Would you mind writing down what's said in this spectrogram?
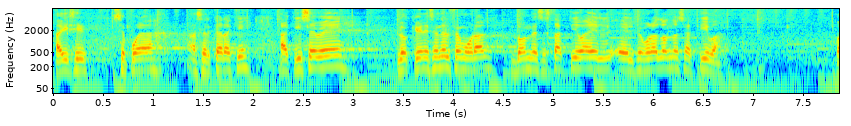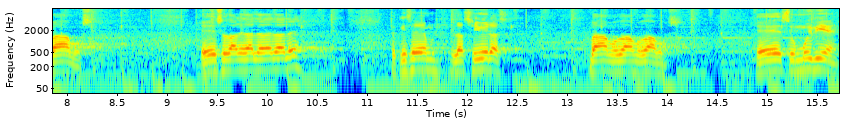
Ahí sí se puede acercar aquí. Aquí se ve lo que viene siendo el femoral, donde se está activa el, el femoral, donde se activa. Vamos. Eso, dale, dale, dale, dale. Aquí se ven las fibras. Vamos, vamos, vamos. Eso, muy bien.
